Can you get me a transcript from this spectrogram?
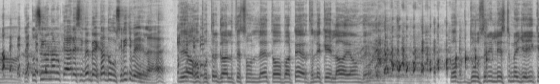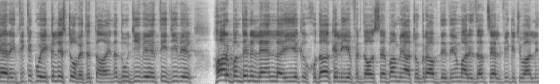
ਹਾਂ ਤੇ ਤੁਸੀਂ ਉਹਨਾਂ ਨੂੰ ਕਹਿ ਰਹੇ ਸੀ ਵੇ ਬੇਟਾ ਦੂਸਰੀ ਚ ਵੇਖ ਲੈ। ਇਹ ਆਹੋ ਪੁੱਤਰ ਗੱਲ ਤੇ ਸੁਣ ਲੈ ਤੋਬਾ ਢੇਰ ਥੱਲੇ ਕੇਲਾ ਆਇਆ ਹੁੰਦਾ। ਉਹ ਦੂਸਰੀ ਲਿਸਟ ਮੈਂ ਯਹੀ ਕਹਿ ਰਹੀ ਥੀ ਕਿ ਕੋਈ ਇੱਕ ਲਿਸਟ ਹੋਵੇ ਤੇ ਤਾਂ ਹੈ ਨਾ ਦੂਜੀ ਵੇਖ ਤੀਜੀ ਵੇਖ। हर बंदे ने लैन लाई एक खुदा के लिए फिरदौस साहबा में ऑटोग्राफ दे दें हमारे साथ सेल्फी खिंचवा लें।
